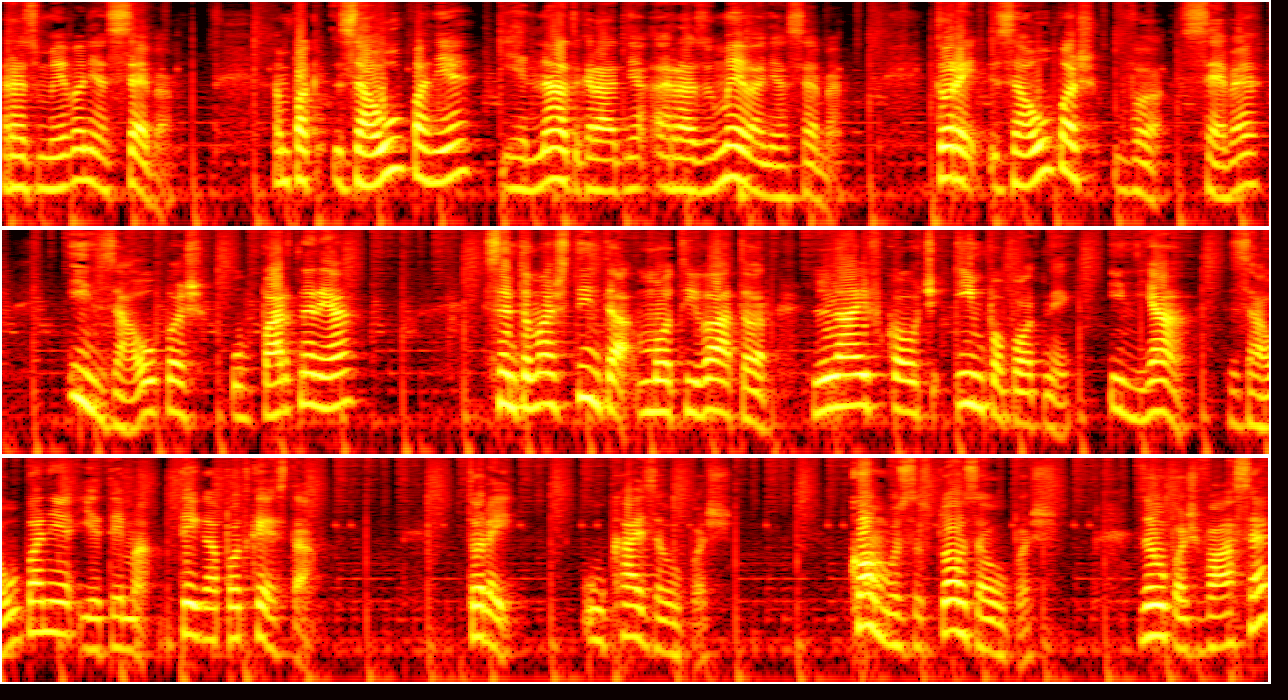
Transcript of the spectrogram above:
razumevanja sebe. Ampak zaupanje je nadgradnja razumevanja sebe. Torej, zaupaš v sebe in zaupaš v partnerja. Sem Tomaš Tinta, motivator life coach in popotnik. In ja, zaupanje je tema tega podcasta. Torej, v kaj zaupaš? Komu se sploh zaupaš? Zaupaš vase,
